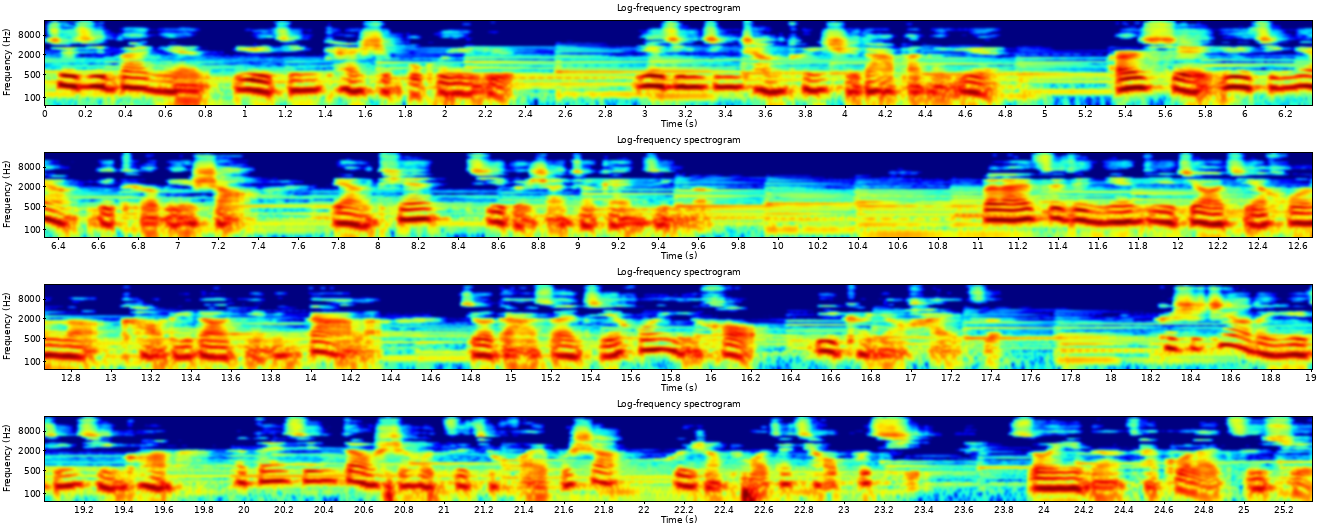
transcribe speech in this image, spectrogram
最近半年，月经开始不规律，月经经常推迟大半个月，而且月经量也特别少，两天基本上就干净了。本来自己年底就要结婚了，考虑到年龄大了，就打算结婚以后立刻要孩子。可是这样的月经情况。她担心到时候自己怀不上，会让婆家瞧不起，所以呢才过来咨询。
